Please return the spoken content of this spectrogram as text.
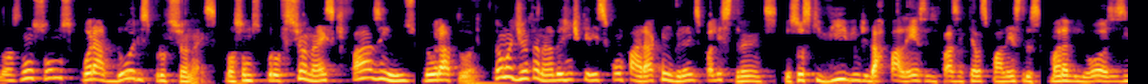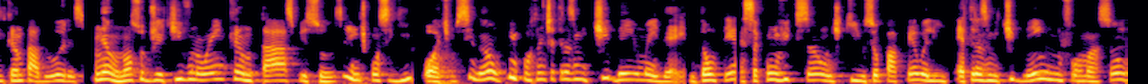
nós não somos oradores profissionais. Nós somos profissionais que fazem uso da oratória. Então não adianta nada a gente querer se comparar com grandes palestrantes, pessoas que vivem de dar palestras e fazem aquelas palestras maravilhosas, encantadoras. Não, nosso objetivo não é encantar as pessoas. Se a gente conseguir, ótimo. Se não, o importante é transmitir bem uma ideia. Então ter essa convicção de que o seu papel ali é transmitir bem uma informação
